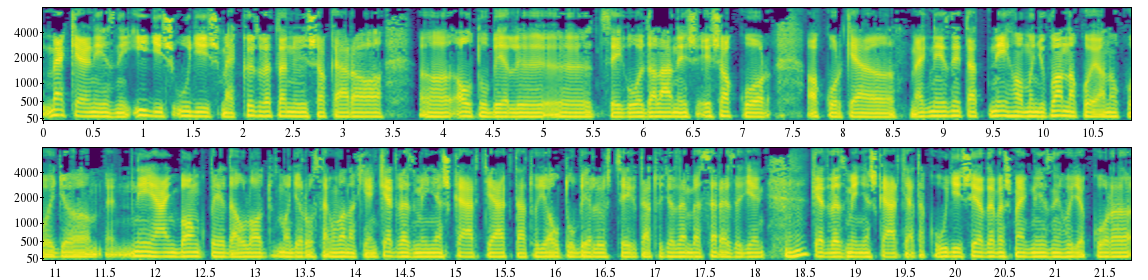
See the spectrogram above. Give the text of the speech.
meg kell nézni így is, úgy is, meg közvetlenül is akár a, a autóbérlő cég oldalán, és, és akkor, akkor kell megnézni. Tehát néha mondjuk vannak olyanok, hogy néhány bank például ad Magyarországon, vannak ilyen kedvezményes kártyák, tehát hogy autóbérlős cég, tehát hogy az ember szerez egy ilyen uh-huh. kedvezményes kártyát, akkor úgy is érdemes megnézni, hogy akkor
